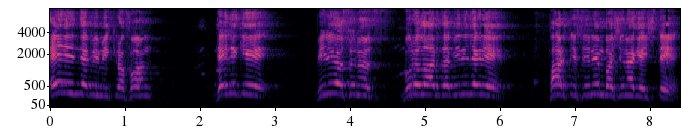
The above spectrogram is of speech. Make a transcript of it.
elinde bir mikrofon. Dedi ki biliyorsunuz buralarda birileri partisinin başına geçti.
